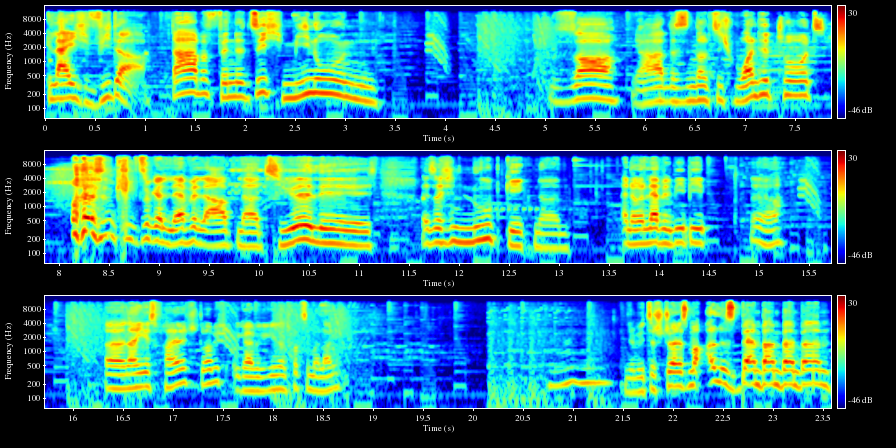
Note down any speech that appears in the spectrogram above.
gleich wieder. Da befindet sich Minun. So, ja, das sind natürlich One-Hit tot. kriegt sogar Level Up, natürlich. Bei solchen Noob-Gegnern. Eine Level, beep, beep. Naja. Äh, na, hier ist falsch, glaube ich. Egal, wir gehen da trotzdem mal lang. Ja, wir zerstören erstmal alles. Bam, bam, bam, bam.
